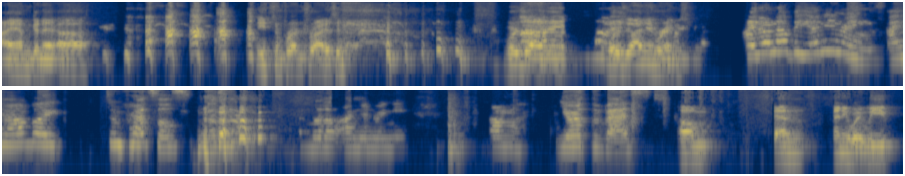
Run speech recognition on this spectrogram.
I am gonna. Uh, eat some French fries. where's the onion? Where's the onion rings? I don't have the onion rings. I have like some pretzels. a little onion ringy. Um, you're the best. Um, and anyway, we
